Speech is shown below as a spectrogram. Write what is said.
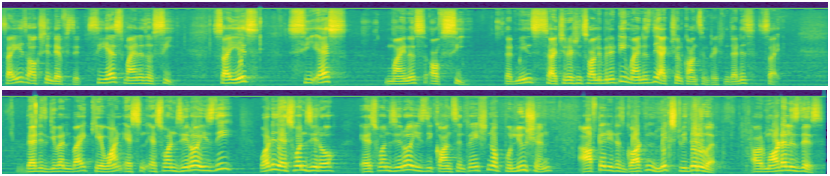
psi is oxygen deficit, C s minus of C, psi is C s minus of C that means saturation solubility minus the actual concentration that is psi that is given by K 1 S, S 1 0 is the what is S 1 0? S 1 0 is the concentration of pollution after it has gotten mixed with the river. Our model is this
